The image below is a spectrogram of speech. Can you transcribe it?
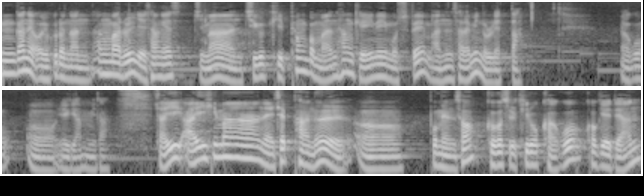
인간의 얼굴은 난 악마를 예상했지만 지극히 평범한 한 개인의 모습에 많은 사람이 놀랬다. 라고 어, 얘기합니다. 자, 이 아이히만의 재판을 어, 보면서 그것을 기록하고 거기에 대한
